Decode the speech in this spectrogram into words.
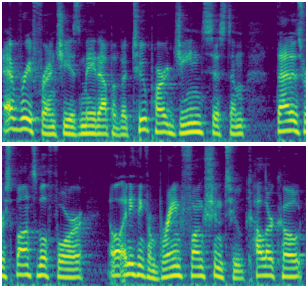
every Frenchie is made up of a two-part gene system that is responsible for well, anything from brain function to color coat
